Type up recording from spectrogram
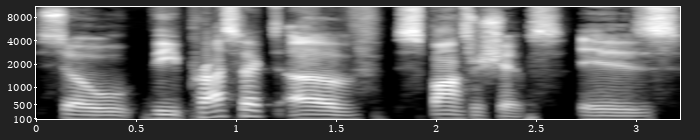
So the prospect of sponsorships is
